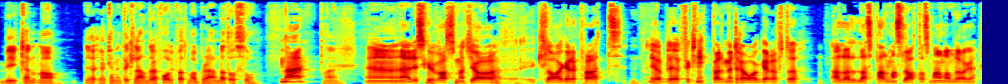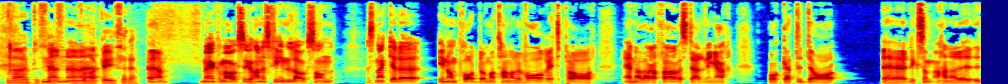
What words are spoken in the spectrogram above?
vi kan, ja, jag, jag kan inte klandra folk för att de har brandat oss så. Nej. Nej. Eh, nej, det skulle vara som att jag eh, klagade på att jag blev förknippad med droger efter alla Las Palmas låtar som handlar om droger. Nej precis, Men, man får eh, hacka i sig det. Eh, Men jag kommer ihåg också Johannes Finnlaugsson snackade i någon podd om att han hade varit på en av era föreställningar. Och att det då, eh, liksom, han hade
